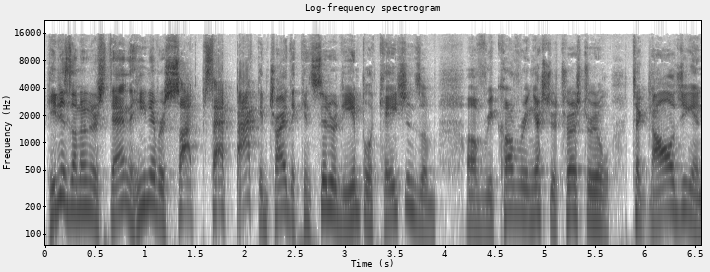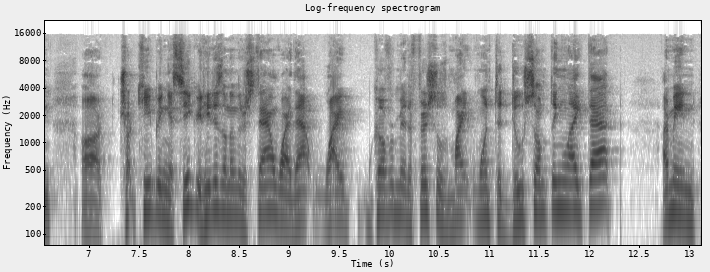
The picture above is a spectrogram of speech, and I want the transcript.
He doesn't understand that he never sat sat back and tried to consider the implications of of recovering extraterrestrial technology and uh, tr- keeping a secret. He doesn't understand why that why government officials might want to do something like that. I mean,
